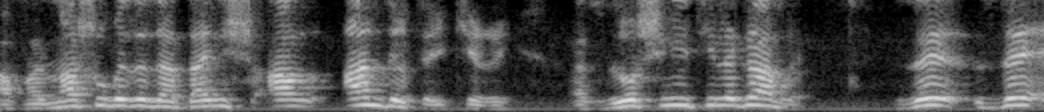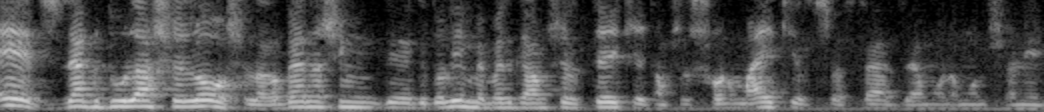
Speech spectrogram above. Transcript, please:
אבל משהו בזה זה עדיין נשאר אנדרטייקרי, אז לא שיניתי לגמרי. זה, זה אדג', זה הגדולה שלו, של הרבה אנשים גדולים, באמת גם של טייקר, גם של שון מייקלס שעשה את זה המון המון שנים.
